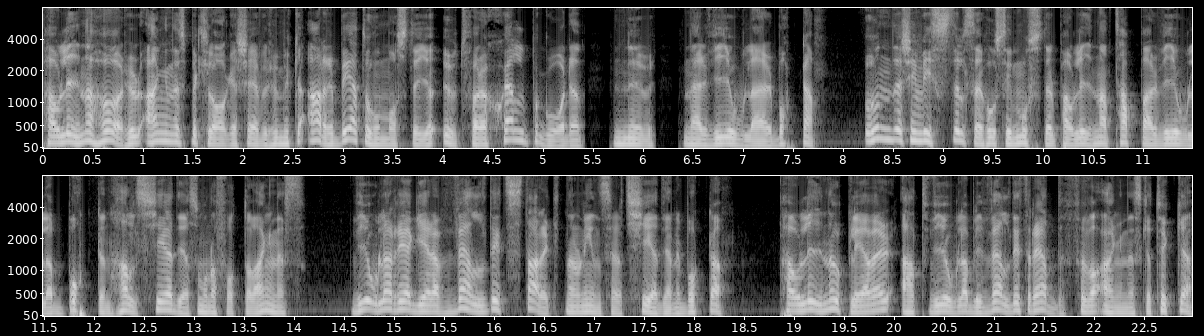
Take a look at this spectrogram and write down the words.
Paulina hör hur Agnes beklagar sig över hur mycket arbete hon måste utföra själv på gården nu när Viola är borta. Under sin vistelse hos sin moster Paulina tappar Viola bort en halskedja som hon har fått av Agnes. Viola reagerar väldigt starkt när hon inser att kedjan är borta. Paulina upplever att Viola blir väldigt rädd för vad Agnes ska tycka.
